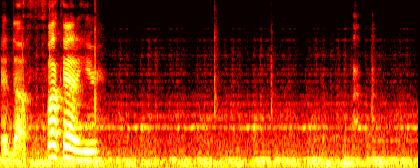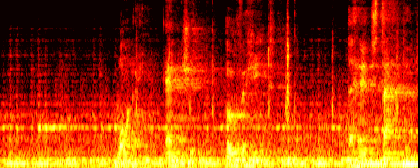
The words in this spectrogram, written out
Get the fuck out of here. Warning. Engine overheat. Ahead standard.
